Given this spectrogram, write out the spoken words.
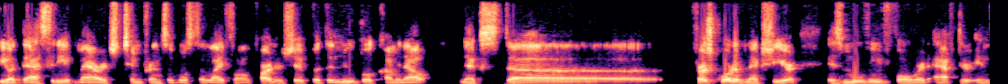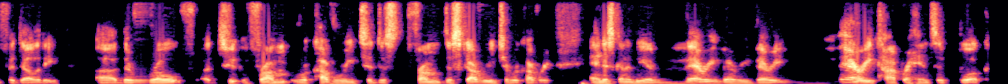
The Audacity of Marriage 10 Principles to Lifelong Partnership. But the new book coming out next, uh, first quarter of next year is Moving Forward After Infidelity. Uh, the road to from recovery to dis- from discovery to recovery, and it's going to be a very, very, very, very comprehensive book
